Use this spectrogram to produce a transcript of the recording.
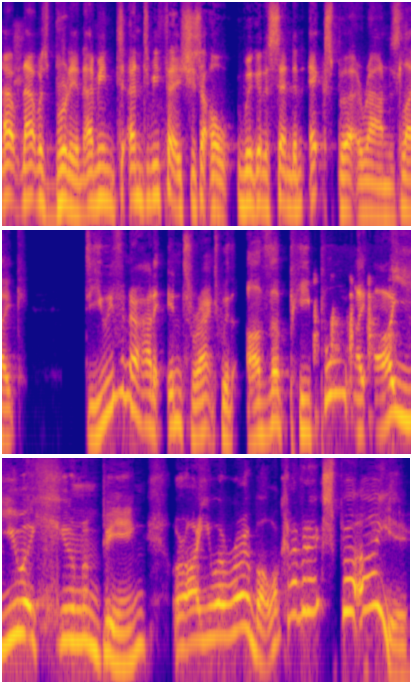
That, that was brilliant. I mean, and to be fair, she's like, "Oh, we're going to send an expert around." It's like, do you even know how to interact with other people? Like, are you a human being or are you a robot? What kind of an expert are you?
